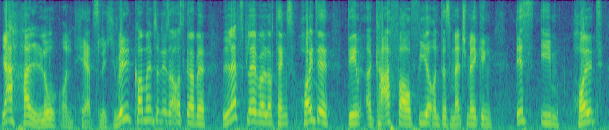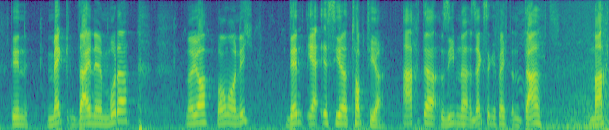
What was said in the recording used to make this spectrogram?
Ja, hallo und herzlich willkommen zu dieser Ausgabe Let's Play World of Tanks. Heute dem KV4 und das Matchmaking ist ihm hold, den Mac deine Mutter. Naja, warum auch nicht? Denn er ist hier Top-Tier. 8er, 7er, 6er Gefecht und da macht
